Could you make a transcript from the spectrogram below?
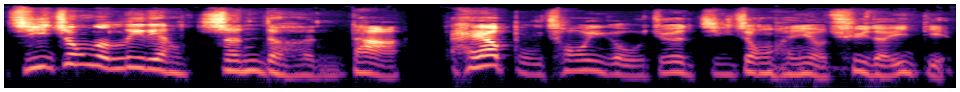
集中的力量真的很大。还要补充一个，我觉得集中很有趣的一点：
